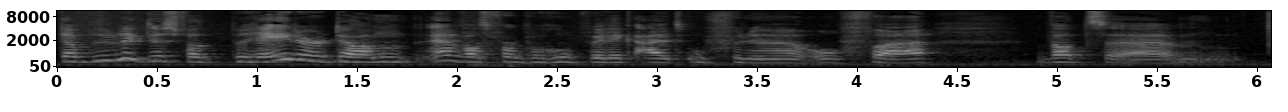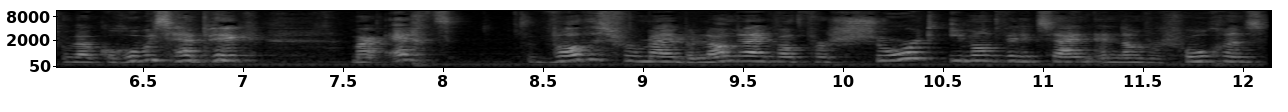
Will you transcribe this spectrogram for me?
dat bedoel ik dus wat breder dan hè, wat voor beroep wil ik uitoefenen of uh, wat, uh, welke hobby's heb ik. Maar echt, wat is voor mij belangrijk? Wat voor soort iemand wil ik zijn? En dan vervolgens,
